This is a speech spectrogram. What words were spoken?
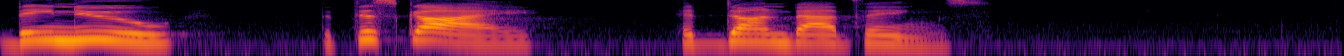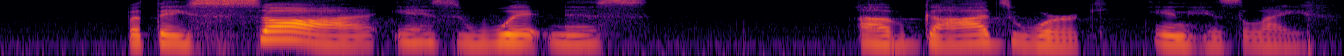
They knew that this guy had done bad things but they saw his witness of God's work in his life.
